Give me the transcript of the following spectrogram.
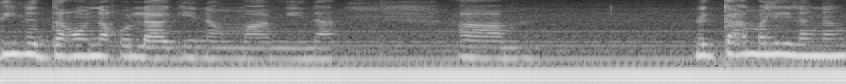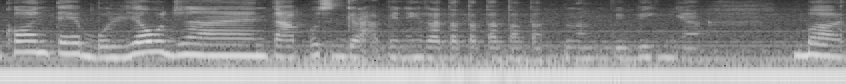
dinadown ako lagi ng mami na um, nagkamali lang ng konti, bulyaw dyan, tapos grabe na yung ratatatatat ng bibig niya. But,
